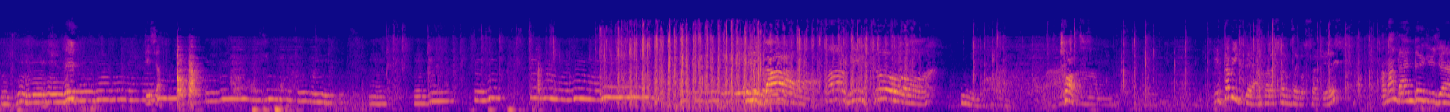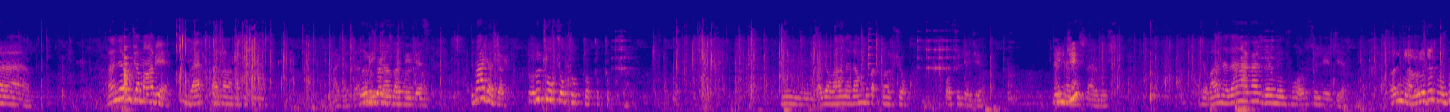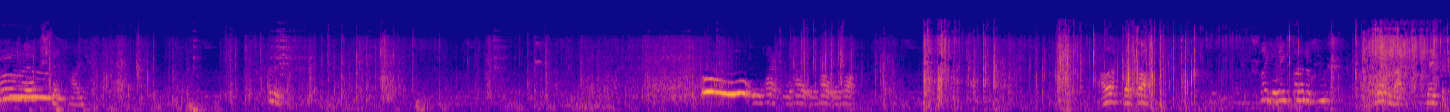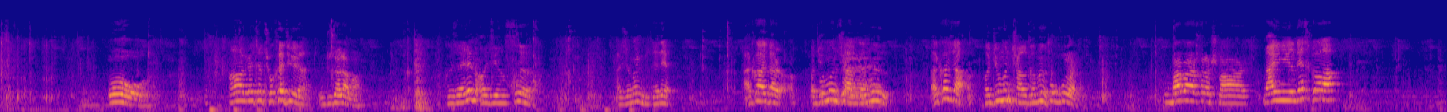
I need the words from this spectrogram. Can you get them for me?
Geç yaptım. Oh my e, tabii ki de arkadaşlarımıza göstereceğiz. Ama ben de yiyeceğim. Ben de yapacağım abi. Ver, ver bana paketini. Arkadaşlar tabii ki bir biraz daha yiyeceğiz. Değil mi arkadaşlar? Tadı çok çok çok çok çok çok güzel. Hmm, acaba neden bu kadar çok fasulyeci? Neyici? Arkadaşlarmış. Acaba neden arkadaşlarımın fasulyeci? Halim ya öyle dökme böyle işte. Hayır. Hadi. Oha, oha, oha, oha. Ama dakika. Şurada yere. Neyse. Oo. Aa gerçekten çok acı. Güzel ama. Güzelin acısı. Acının güzeli. Arkadaşlar acımın çalgamı. Arkadaşlar acımın çalgamı. Çok güzel. Bay bay arkadaşlar. Bye, let's go.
